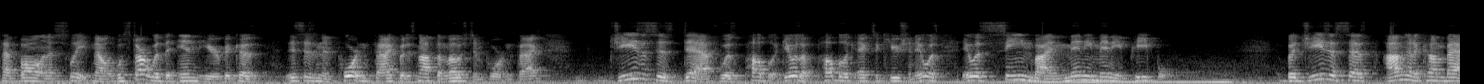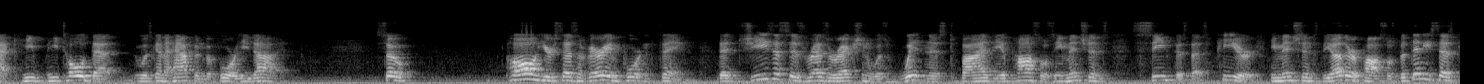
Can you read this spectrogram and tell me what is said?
have fallen asleep. Now, we'll start with the end here because this is an important fact, but it's not the most important fact. Jesus' death was public. It was a public execution. It was it was seen by many, many people. But Jesus says, I'm going to come back. He, he told that was going to happen before he died. So, Paul here says a very important thing that Jesus' resurrection was witnessed by the apostles. He mentions Cephas, that's Peter. He mentions the other apostles. But then he says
